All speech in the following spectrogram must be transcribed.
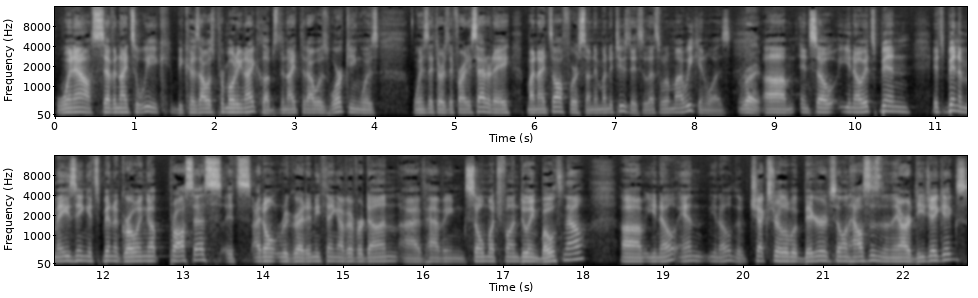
went out seven nights a week because I was promoting nightclubs. The night that I was working was Wednesday, Thursday, Friday, Saturday. My nights off were Sunday, Monday, Tuesday. So that's what my weekend was. Right. Um, and so you know, it's been it's been amazing. It's been a growing up process. It's I don't regret anything I've ever done. I've having so much fun doing both now. Um, you know, and you know the checks are a little bit bigger selling houses than they are DJ gigs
